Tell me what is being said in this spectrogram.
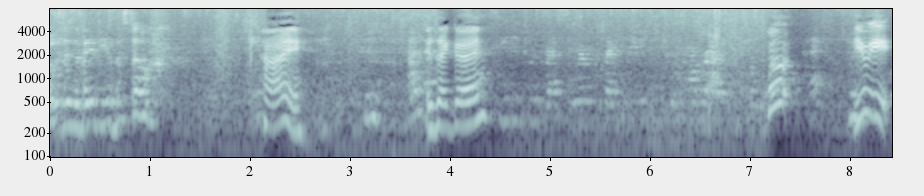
oh, there's a baby in the stove. Hi. Is that good? Well, you eat.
